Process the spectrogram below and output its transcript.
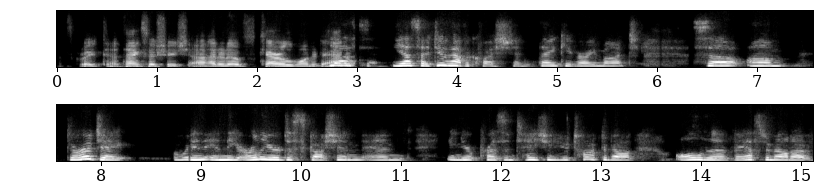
That's great. Uh, Thanks, Ashish. Uh, I don't know if Carol wanted to add. Yes, yes, I do have a question. Thank you very much. So, um, Dereje, in, in the earlier discussion and in your presentation, you talked about all the vast amount of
